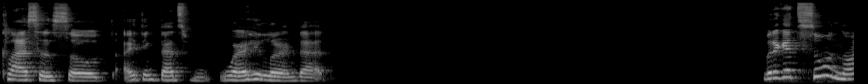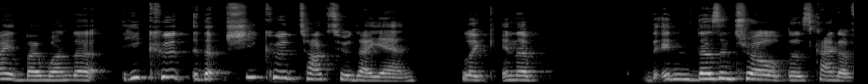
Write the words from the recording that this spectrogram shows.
classes, so I think that's where he learned that. But I get so annoyed by Wanda. He could, the, she could talk to Diane, like in a. It doesn't throw this kind of,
